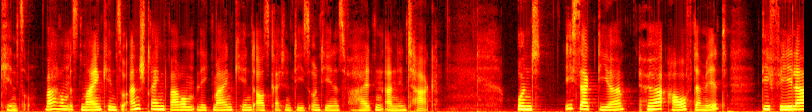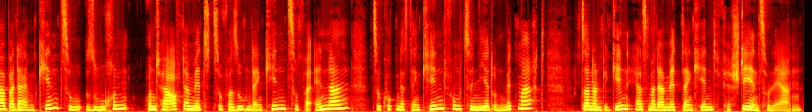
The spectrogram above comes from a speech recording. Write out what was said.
Kind so? Warum ist mein Kind so anstrengend? Warum legt mein Kind ausgerechnet dies und jenes Verhalten an den Tag? Und ich sag dir, hör auf damit, die Fehler bei deinem Kind zu suchen und hör auf damit zu versuchen, dein Kind zu verändern, zu gucken, dass dein Kind funktioniert und mitmacht, sondern beginn erstmal damit, dein Kind verstehen zu lernen.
